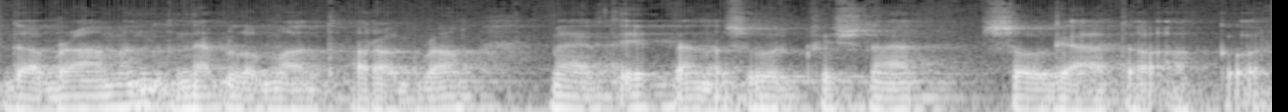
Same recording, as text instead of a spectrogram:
de a Brahman nem lomant haragra, mert éppen az Úr Krishnát szolgálta akkor.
